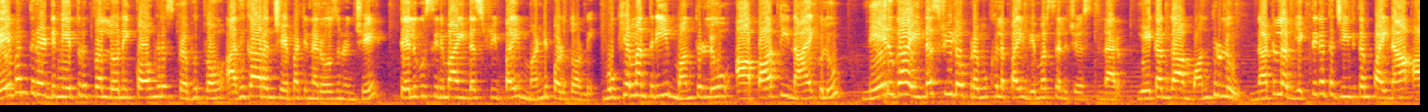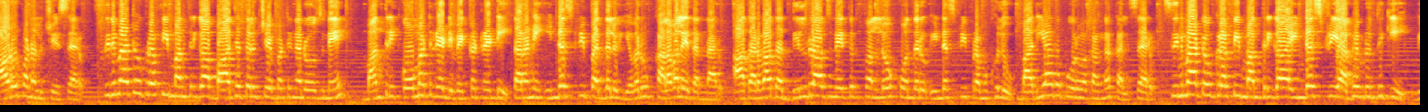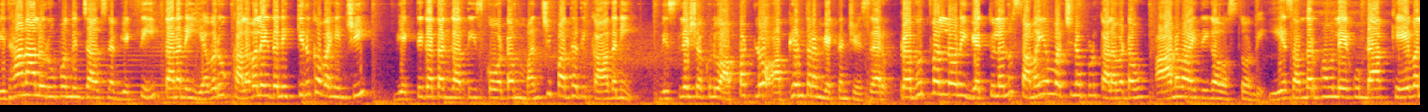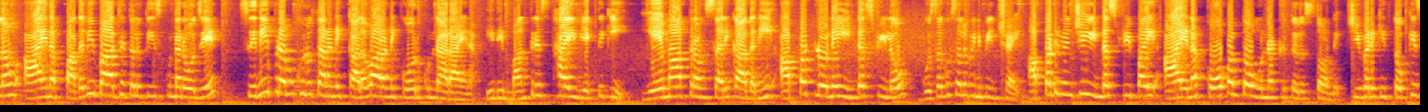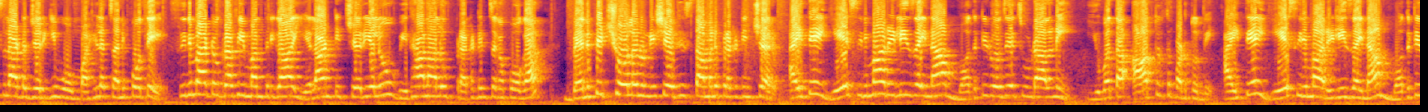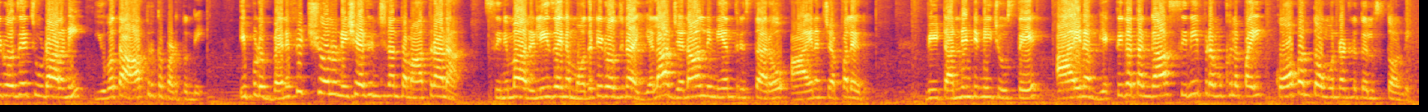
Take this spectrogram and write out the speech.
రేవంత్ రెడ్డి నేతృత్వంలోని కాంగ్రెస్ ప్రభుత్వం అధికారం చేపట్టిన రోజు నుంచే తెలుగు సినిమా ఇండస్ట్రీపై మండిపడుతోంది. ముఖ్యమంత్రి మంత్రులు ఆ పార్టీ నాయకులు నేరుగా ఇండస్ట్రీలో ప్రముఖులపై విమర్శలు చేస్తున్నారు. ఏకంగా మంత్రులు నటుల వ్యక్తిగత జీవితం పైన ఆరోపణలు చేశారు. సినిమాటోగ్రఫీ మంత్రిగా బాధ్యతలు చేపట్టిన రోజునే మంత్రి కోమటిరెడ్డి వెంకటరెడ్డి తనని ఇండస్ట్రీ పెద్దలు ఎవరూ కలవలేదన్నారు. ఆ తర్వాత దిల్ రాజు నేతృత్వంలో కొందరు ఇండస్ట్రీ ప్రముఖులు మర్యాదపూర్వకంగా కలిశారు. సినిమాటోగ్రఫీ మంత్రిగా ఇండస్ట్రీ అభివృద్ధికి విధానాలు రూపొందించాల్సిన వ్యక్తి తనని ఎవరూ కలవలేదని కినుక వహించి వ్యక్తిగతంగా తీసుకోవటం మంచి పద్ధతి కాదని విశ్లేషకులు అప్పట్లో అభ్యంతరం వ్యక్తం చేశారు. ప్రభుత్వంలోని వ్యక్తులను సమయం వచ్చినప్పుడు కలవటం ఆనవాయితీగా వస్తోంది. ఏ సందర్భం లేకుండా కేవలం ఆయన పదవి బాధ్యతలు తీసుకున్న రోజే సినీ ప్రముఖులు తనని కలవాలని కోరుకున్నారాయన ఇది మంత్రి స్థాయి వ్యక్తికి ఏమాత్రం సరికాదని అప్పట్లోనే ఇండస్ట్రీలో గుసగుసలు వినిపించాయి. అప్పటి నుంచి ఇండస్ట్రీపై ఆయన కోపంతో ఉన్నట్లు తెలుస్తోంది. చివరికి తొక్కిసలాట జరిగి ఓ మహిళ చనిపోతే సినిమాటోగ్రఫీ మంత్రిగా ఎలాంటి చర్యలు విధానాలు ప్రకటించకపోగా బెనిఫిట్ షోలను నిషేధిస్తామని ప్రకటించారు. అయితే ఏ సినిమా రిలీజ్ అయినా మొదటి రోజే చూడాలని యువత ఆతృత పడుతుంది. అయితే ఏ సినిమా రిలీజ్ అయినా మొదటి రోజే చూడాలని యువత ఆతృత పడుతుంది. ఇప్పుడు బెనిఫిట్ షోలు నిషేధించినంత మాత్రాన సినిమా రిలీజ్ అయిన మొదటి రోజున ఎలా జనాల్ని నియంత్రిస్తారో ఆయన చెప్పలేదు. వీటన్నింటినీ చూస్తే ఆయన వ్యక్తిగతంగా సినీ ప్రముఖులపై కోపంతో ఉన్నట్లు తెలుస్తోంది.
